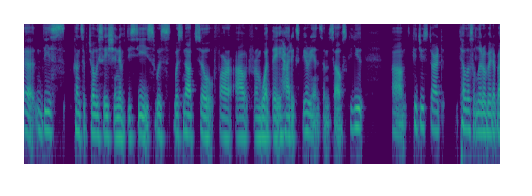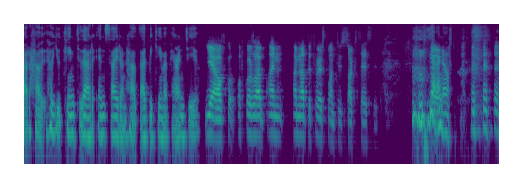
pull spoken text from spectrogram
uh, this conceptualization of disease was was not so far out from what they had experienced themselves. Could you um, could you start tell us a little bit about how, how you came to that insight and how that became apparent to you? Yeah, of course, of course, I'm I'm I'm not the first one to success it. yeah, I know.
